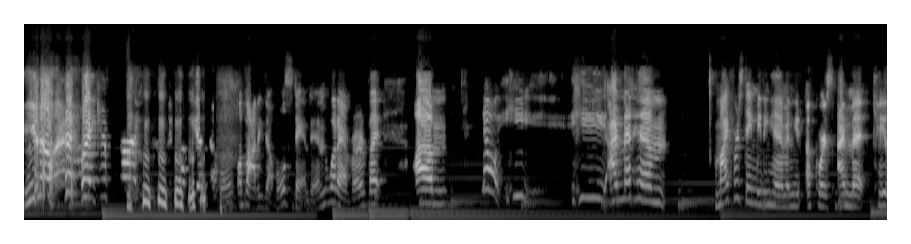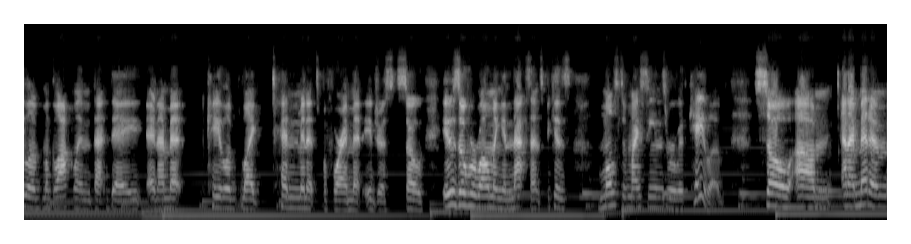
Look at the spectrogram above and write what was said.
You know, like it's not be a double, a body double, stand-in, whatever. But um, no, he he. I met him. My first day meeting him, and of course, I met Caleb McLaughlin that day, and I met Caleb like 10 minutes before I met Idris. So it was overwhelming in that sense because most of my scenes were with Caleb. So, um, and I met him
